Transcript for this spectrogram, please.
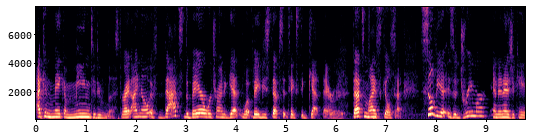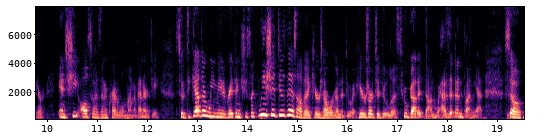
I can make a mean to do list, right? I know if that's the bear we're trying to get, what baby steps it takes to get there. Right. That's my skill set. Sylvia is a dreamer and an educator and she also has an incredible amount of energy. So together we made a great thing. She's like, we should do this. I'll be like, here's how we're gonna do it. Here's our to-do list. Who got it done? Has it been done yet? So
